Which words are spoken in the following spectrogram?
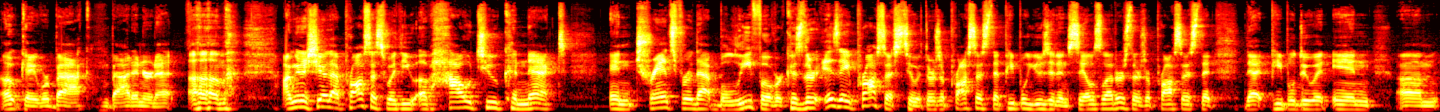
okay we're back bad internet um, I'm going to share that process with you of how to connect and transfer that belief over because there is a process to it. There's a process that people use it in sales letters. There's a process that that people do it in um,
